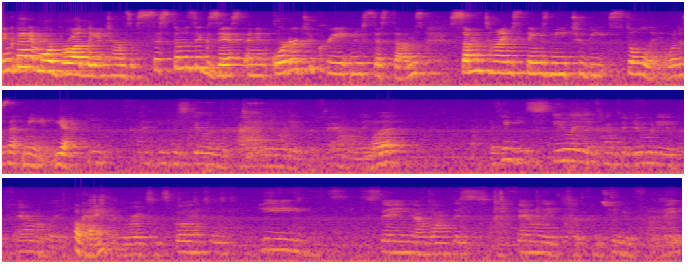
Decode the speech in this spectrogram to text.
Think about it more broadly in terms of systems exist, and in order to create new systems, sometimes things need to be stolen. What does that mean? Yeah. I think he's stealing the continuity of the family. What? I think he's stealing the continuity of the family. Okay. In other words, it's going to, he's saying, I want this family to continue for me.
